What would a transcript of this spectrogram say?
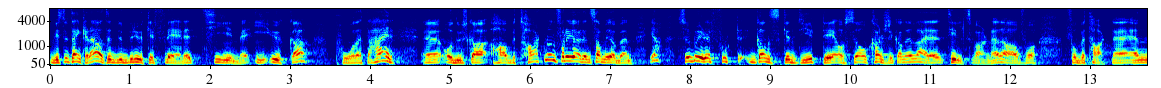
hvis du tenker deg at du bruker flere timer i uka på dette her, eh, og du skal ha betalt noen for å gjøre den samme jobben, ja, så blir det fort ganske dyrt det også. Og kanskje kan det være tilsvarende da, å få, få betalt ned en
